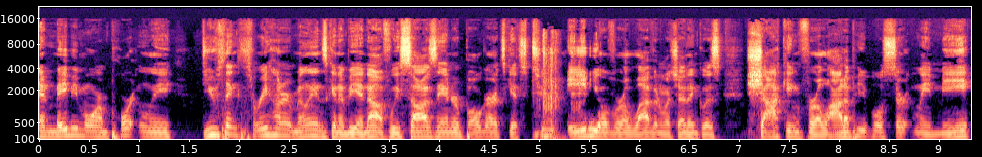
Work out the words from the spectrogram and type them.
and maybe more importantly, do you think 300 million is going to be enough? We saw Xander Bogaerts gets 280 over 11, which I think was shocking for a lot of people, certainly me.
